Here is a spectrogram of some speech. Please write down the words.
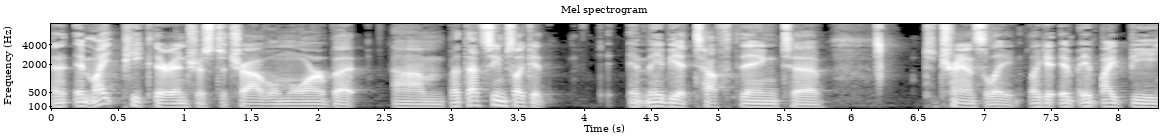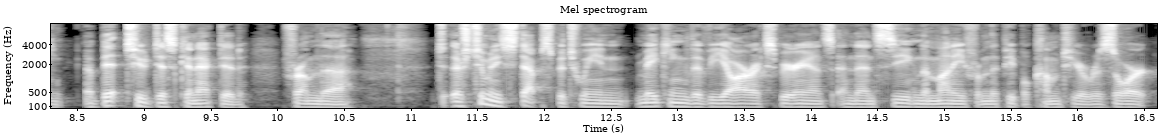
and it might pique their interest to travel more. But um, but that seems like it it may be a tough thing to to translate. Like it, it might be a bit too disconnected from the. There's too many steps between making the VR experience and then seeing the money from the people come to your resort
